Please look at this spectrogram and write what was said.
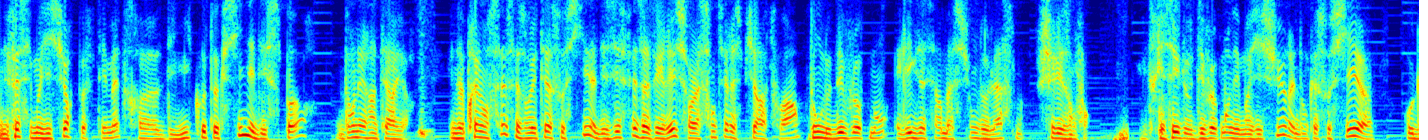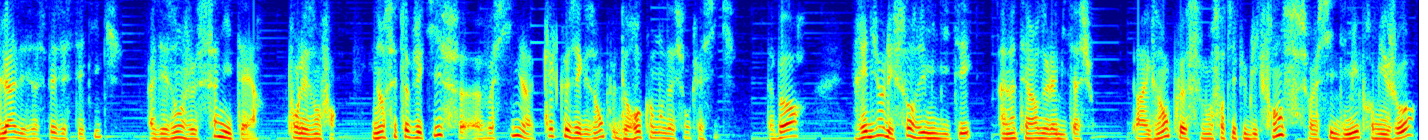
En effet, ces moisissures peuvent émettre euh, des mycotoxines et des spores dans l'air intérieur. Et d'après l'ANSES, elles ont été associées à des effets avérés sur la santé respiratoire, dont le développement et l'exacerbation de l'asthme chez les enfants. Maîtriser le développement des moisissures est donc associé, euh, au-delà des aspects esthétiques, à des enjeux sanitaires pour les enfants. Et dans cet objectif, euh, voici quelques exemples de recommandations classiques. D'abord, réduire les sources d'humidité à l'intérieur de l'habitation. Par exemple, selon Santé publique France, sur le site des 1000 premiers jours,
